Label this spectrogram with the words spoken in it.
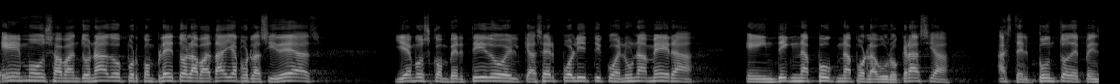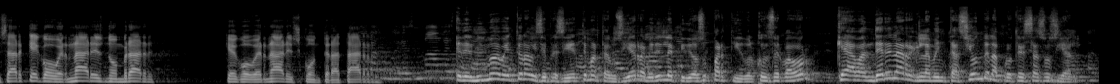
Hemos abandonado por completo la batalla por las ideas y hemos convertido el quehacer político en una mera e indigna pugna por la burocracia, hasta el punto de pensar que gobernar es nombrar, que gobernar es contratar. En el mismo evento, la vicepresidenta Marta Lucía Ramírez le pidió a su partido, el conservador, que abandere la reglamentación de la protesta social.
